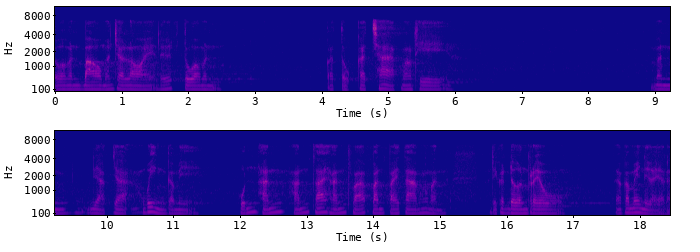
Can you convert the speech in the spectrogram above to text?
ตัวมันเบามันจะลอย หรือตัวมันกระตุกกระชากบางที มันอยากจะวิ่งก็มี หุนหันหันซ้ายหันขวาปันไปตามของมันบางทีก็เดินเร็ว แล้วก็ไม่เหนื่อยอะไร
